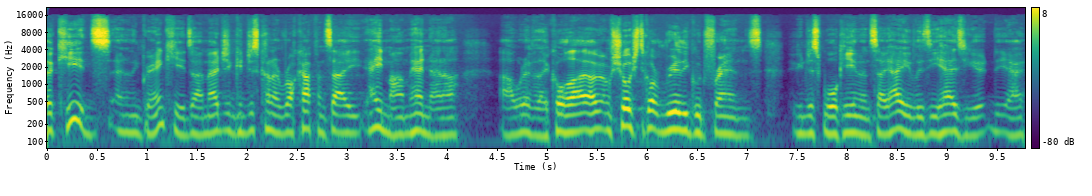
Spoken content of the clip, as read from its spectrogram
her kids and the grandkids, I imagine, can just kind of rock up and say, "Hey, mum, hey, nana." Uh, whatever they call her. I'm sure she's got really good friends who can just walk in and say, "Hey, Lizzie, how's you?" You know,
